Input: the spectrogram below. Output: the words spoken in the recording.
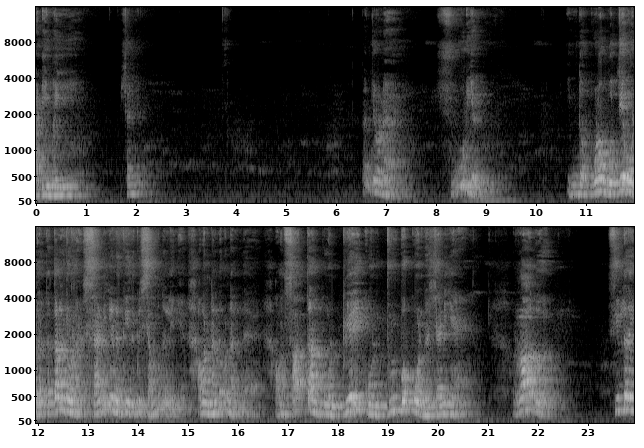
அடிமை. சனி நான் சூரியன் இந்த குணம் ஒத்தே போல. தத்தான சொல்கிறேன் சனியனுக்கு இதுக்கு சம்மந்தம் இல்லைங்க. அவன் நல்லவன் நல்ல அவன் சாத்தான் கோல் பேய் கோல் துன்பக்கோள்ங்க சனியன் ராகு சில்லறை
